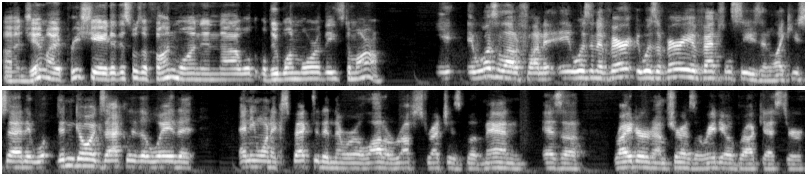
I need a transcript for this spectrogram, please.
uh, Jim, I appreciate it. This was a fun one, and uh, we'll we'll do one more of these tomorrow it was a lot of fun. It, wasn't a very it was a very eventful season. Like you said, it w- didn't go exactly the way that anyone expected, and there were a lot of rough stretches. But man, as a writer and I'm sure as a radio broadcaster,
